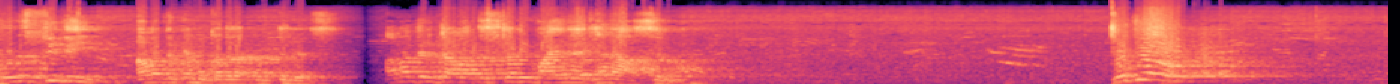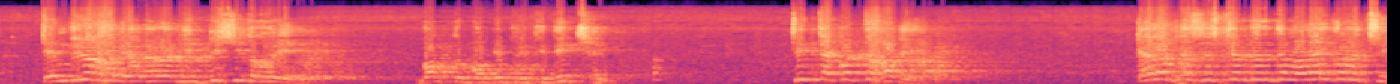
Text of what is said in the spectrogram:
পরিস্থিতি আমাদেরকে মোকাবেলা করতে হয়েছে। আমাদের জামাত ইসলামী বাইরে এখানে আসেন যদিও কেন্দ্রীয়ভাবে ওনারা নির্দেশিত হয়ে বক্তব্য বিবৃতি দিচ্ছেন। চিন্তা করতে হবে। ফ্যাসিস্টের বিরুদ্ধে লড়াই করেছি।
